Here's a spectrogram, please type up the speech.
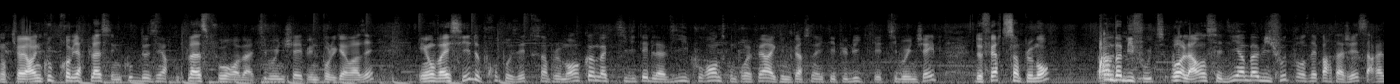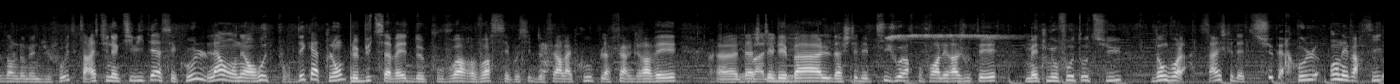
Donc il va y avoir une coupe première place et une coupe deuxième place pour bah, Thibaut InShape et une pour Lucas Brasé. Et on va essayer de proposer tout simplement, comme activité de la vie courante qu'on pourrait faire avec une personnalité publique qui est Thibaut InShape, de faire tout simplement un baby-foot. Voilà, on s'est dit un baby-foot pour se départager, ça reste dans le domaine du foot. Ça reste une activité assez cool. Là, on est en route pour Decathlon. Le but, ça va être de pouvoir voir si c'est possible de faire la coupe, la faire graver, euh, d'acheter des balles, d'acheter des petits joueurs pour pouvoir les rajouter, mettre nos photos dessus. Donc voilà, ça risque d'être super cool. On est parti,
